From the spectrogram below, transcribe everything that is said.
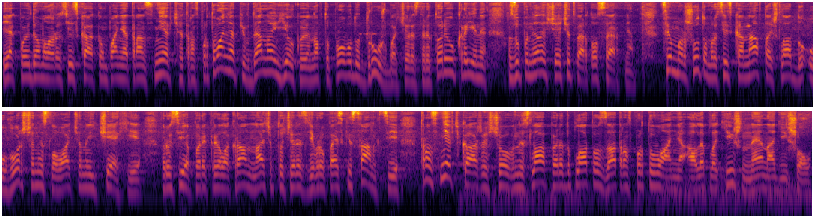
Як повідомила російська компанія Транснефть, транспортування південною гілкою нафтопроводу Дружба через територію України зупинили ще 4 серпня. Цим маршрутом російська нафта йшла до Угорщини, Словаччини і Чехії. Росія перекрила кран, начебто через європейські санкції. Транснефть каже, що внесла передоплату за транспортування, але платіж не надійшов.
